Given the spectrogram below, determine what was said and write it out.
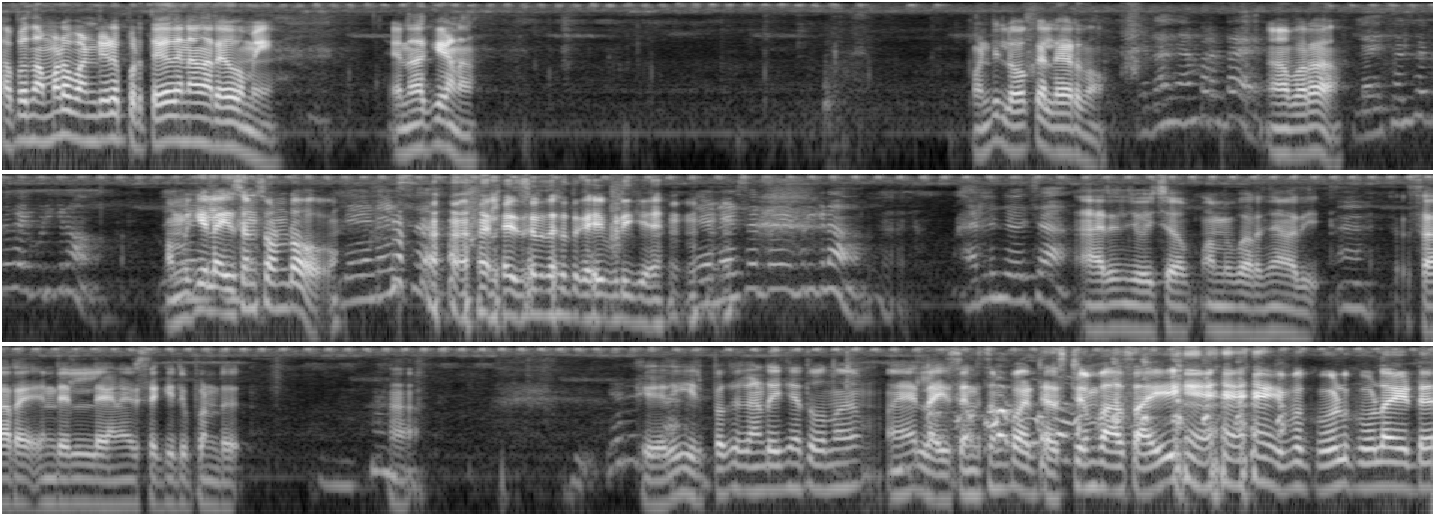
അപ്പോൾ നമ്മുടെ വണ്ടിയുടെ പ്രത്യേകത എന്നാന്ന് അറിയാമോ എന്നതൊക്കെയാണ്? വണ്ടി ലോക്കല്ലായിരുന്നോ? ആ പറ. അമ്മയ്ക്ക് ലൈസൻസ് ഉണ്ടോ? ലൈസൻസ് എടുത്ത് കൈ പിടിക്കാൻ. ആരും ചോദിച്ചാൽ അമ്മ പറഞ്ഞാൽ മതി. സാറേ എന്റെ ലേണേഴ്സൊക്കെ ഇരിപ്പുണ്ട്. ആ. കയറി ഇരിപ്പൊക്കെ കണ്ടു കഴിഞ്ഞാൽ തോന്നുന്നു. ലൈസൻസും ടെസ്റ്റും പാസ്സായി. ഇപ്പൊ കൂൾ കൂളായിട്ട്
